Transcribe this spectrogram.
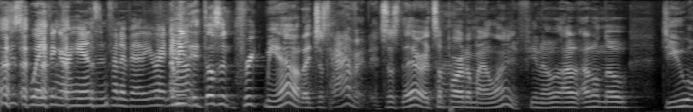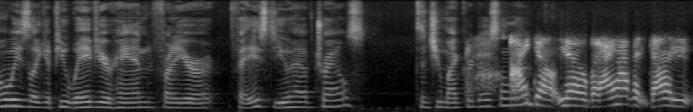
We're just waving our hands in front of Eddie right now. I mean, it doesn't freak me out. I just have it. It's just there. It's a part of my life. You know, I, I don't know. Do you always like if you wave your hand in front of your face? Do you have trails since you microdose a lot? I don't know, but I haven't done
